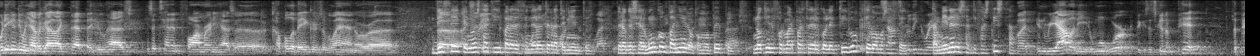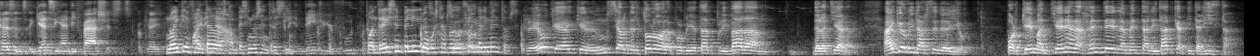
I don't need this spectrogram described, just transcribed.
What are you going to do when you have a guy like Pepe who has he's a tenant farmer and he has a couple of acres of land or a Dice que no está aquí para defender al terrateniente, pero que si algún compañero como Pepe no quiere formar parte del colectivo, ¿qué vamos a hacer? ¿También él es antifascista? But in reality, it won't work because it's going to pit the peasants against the anti-fascists. Okay. No hay que enfrentar a los campesinos entre sí. endanger your food production. ¿Pondréis en peligro vuestra producción de alimentos? Creo que hay que renunciar del todo a la propiedad privada de la tierra. Hay que olvidarse de ello, porque mantiene a la gente en la mentalidad capitalista.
